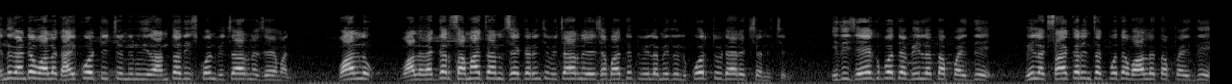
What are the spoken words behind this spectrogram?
ఎందుకంటే వాళ్ళకి హైకోర్టు ఇచ్చింది నువ్వు ఇదంతా తీసుకొని విచారణ చేయమని. వాళ్ళు వాళ్ళ దగ్గర సమాచారం సేకరించి విచారణ చేసే బాధ్యత వీళ్ళ మీద ఉంది. కోర్టు డైరెక్షన్ ఇచ్చింది. ఇది చేయకపోతే వీళ్ళ తప్పైద్ది వీళ్ళకి సహకరించకపోతే వాళ్ళ తప్పైద్ది.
